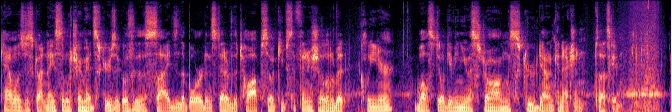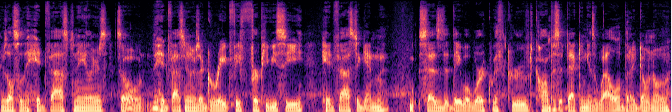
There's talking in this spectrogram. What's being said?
camo's just got nice little trim head screws that go through the sides of the board instead of the top, so it keeps the finish a little bit cleaner while still giving you a strong screwed down connection. So, that's good. There's also the HID fast nailers. So the HID fast nailers are great for PVC. HID fast again says that they will work with grooved composite decking as well, but I don't know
